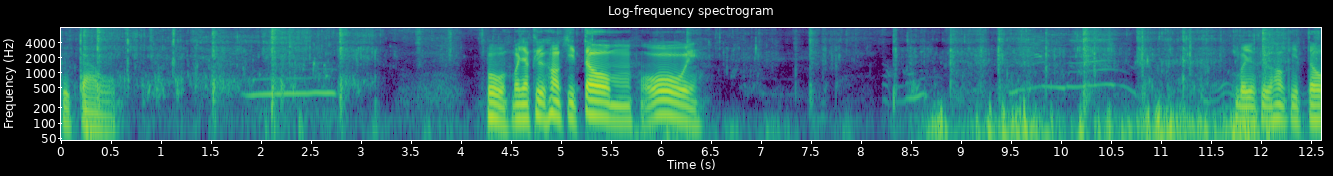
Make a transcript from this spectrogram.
คือเก่าปู่บอยากถือข้าวขี้ต้ม โอ้ย บอยากถือข้าวขี้ต้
